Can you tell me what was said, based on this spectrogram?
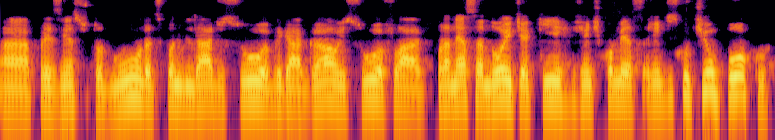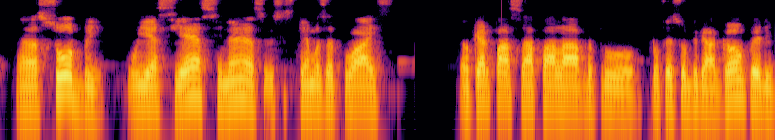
a presença de todo mundo, a disponibilidade sua, Brigagão e sua, Flávio, para nessa noite aqui a gente começar, a gente discutir um pouco uh, sobre o ISS, né, esses temas atuais eu quero passar a palavra para o professor Brigagão, para ele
